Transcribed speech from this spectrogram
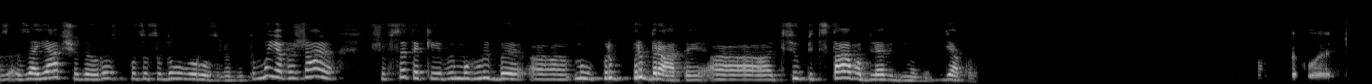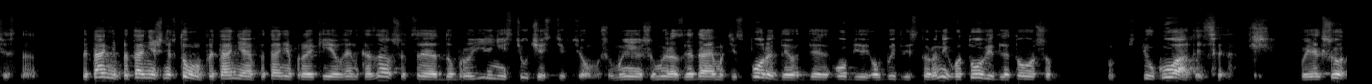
заяв щодо роз, позасудового розгляду. Тому я вважаю, що все-таки ви могли би е, ну, при, прибрати е, цю підставу для відмови. Дякую. Такое, чесно. Питання, питання ж не в тому. Питання, питання, про яке Євген казав, що це добровільність участі в цьому. Що ми, що ми розглядаємо ті спори, де, де обі, обидві сторони готові для того, щоб спілкуватися. Бо якщо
